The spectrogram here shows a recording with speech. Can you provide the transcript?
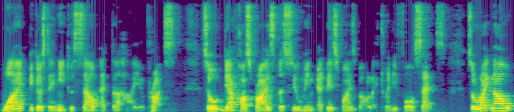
Why? Because they need to sell at the higher price. So their cost price, assuming at this point is about like 24 cents. So right now,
